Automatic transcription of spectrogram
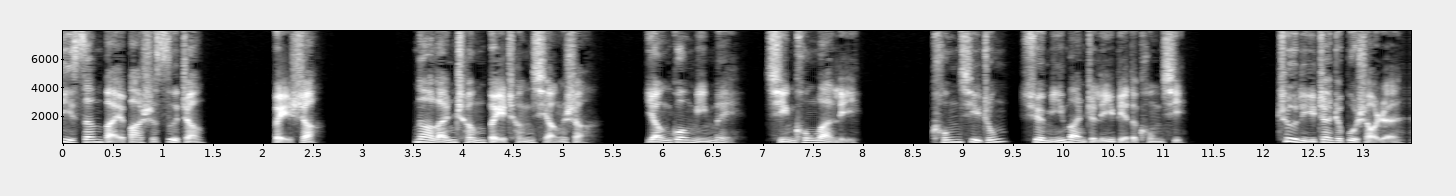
第三百八十四章北上。纳兰城北城墙上，阳光明媚，晴空万里，空气中却弥漫着离别的空气。这里站着不少人，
